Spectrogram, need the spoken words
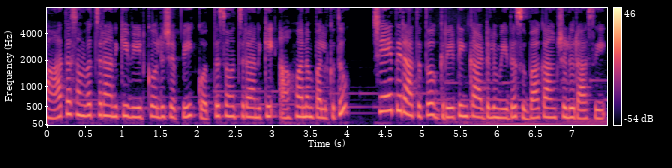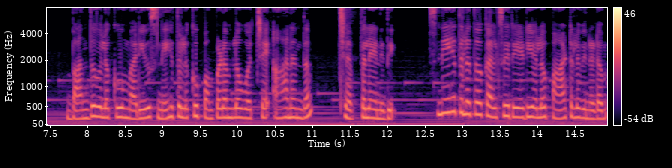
పాత సంవత్సరానికి వీడ్కోలు చెప్పి కొత్త సంవత్సరానికి ఆహ్వానం పలుకుతూ చేతి రాతతో గ్రీటింగ్ కార్డుల మీద శుభాకాంక్షలు రాసి బంధువులకు మరియు స్నేహితులకు పంపడంలో వచ్చే ఆనందం చెప్పలేనిది. స్నేహితులతో కలిసి రేడియోలో పాటలు వినడం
